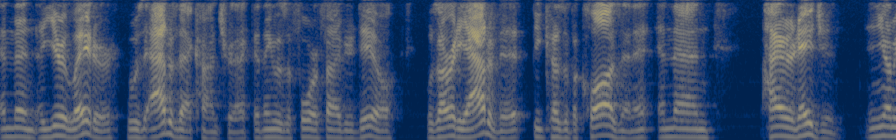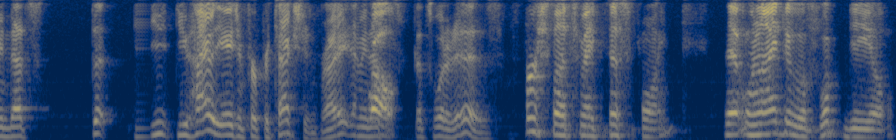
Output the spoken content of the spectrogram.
and then a year later was out of that contract. I think it was a four or five year deal. Was already out of it because of a clause in it, and then hired an agent. And you know, I mean, that's the you you hire the agent for protection, right? I mean, Well- that's that's what it is. First, let's make this point that when I do a book deal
